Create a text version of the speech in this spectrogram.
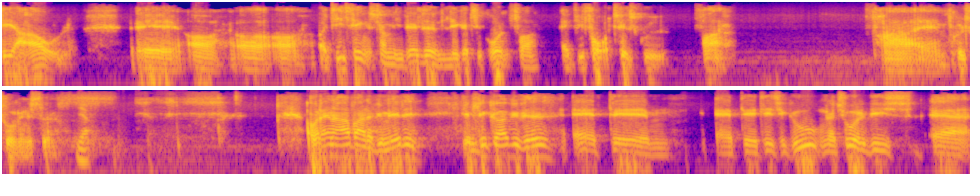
det er avl, øh, og, og, og, og de ting, som i virkeligheden ligger til grund for, at vi får tilskud fra, fra øh, Kulturministeriet. Ja. Og hvordan arbejder vi med det? Jamen det gør vi ved, at, øh, at øh, DTGU naturligvis er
